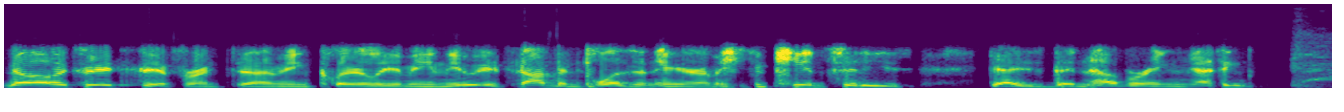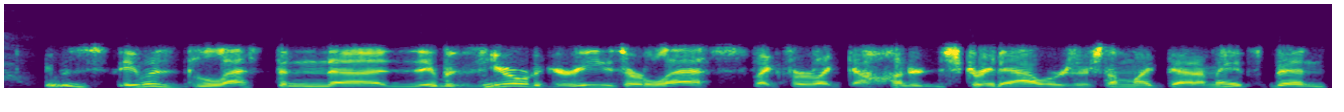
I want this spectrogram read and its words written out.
No, it's it's different. I mean, clearly, I mean, it's not been pleasant here. I mean, Kansas City's guys been hovering. I think it was it was less than uh, it was zero degrees or less, like for like a hundred straight hours or something like that. I mean, it's been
